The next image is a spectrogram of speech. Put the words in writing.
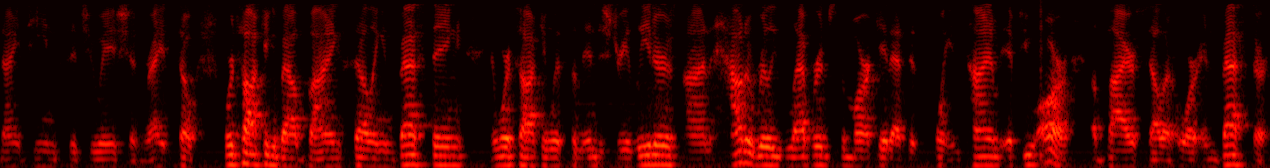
19 situation, right? So, we're talking about buying, selling, investing, and we're talking with some industry leaders on how to really leverage the market at this point in time if you are a buyer, seller, or investor.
